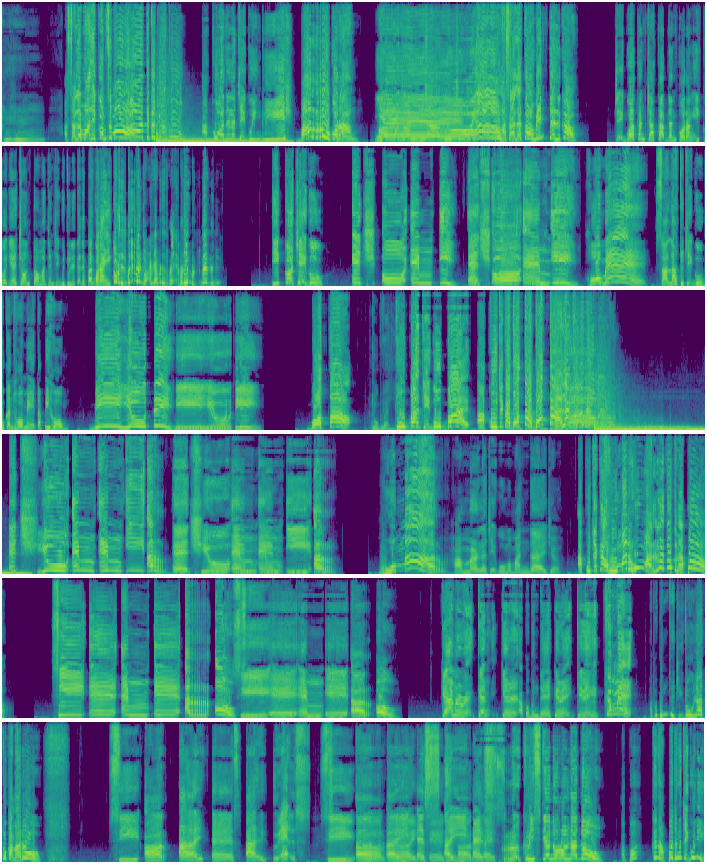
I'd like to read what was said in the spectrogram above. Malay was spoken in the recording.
Hmm. Assalamualaikum semua. Ah, terkejut aku. Aku adalah cikgu English baru korang. Yeay. baru cuy. Apa masalah kau? Mental kau? Cikgu akan cakap dan korang ikut ya. Contoh macam cikgu tulis kat depan, korang ikut. Ikut cikgu. H-O-M-E. H-O-M-E. Home. Salah tu cikgu. Bukan home tapi home. B-U-T. B-U-T. Botak. Tubat. Tubat cikgu bat. Aku cakap botak. Botak lah. H-U-M-M-E-R. H-U-M-M-E-R. Humar. Hammer lah cikgu memandai je. Aku cakap humar, humar lah kau kenapa? C-A-M-A-R-O. Kamera, kam, kamera, apa benda eh? Kamera, kamera, kemek. Apa benda cikgu? Itulah tu Kamaro. C-R-I-S-I-S. C-R-I-S-I-S. Kr- Cristiano Ronaldo. Apa? Kenapa dengan cikgu ni?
